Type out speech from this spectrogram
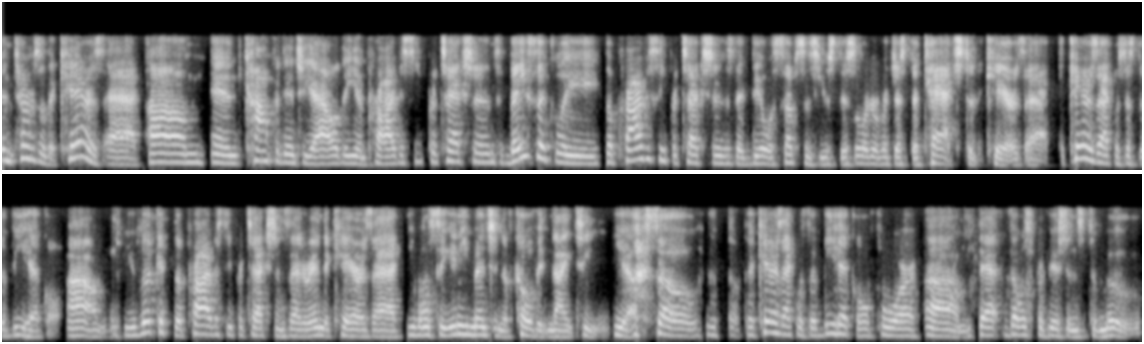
in terms of the CARES Act um, and confidentiality and privacy protections, basically the privacy protections that deal with substance use disorder were just attached to the CARES Act. The CARES Act was just a vehicle. Um, if you look at the privacy protections that are in the CARES Act, you won't see any mention of COVID 19. Yeah, so the, the, CARES Act was a vehicle for um, that those provisions to move.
